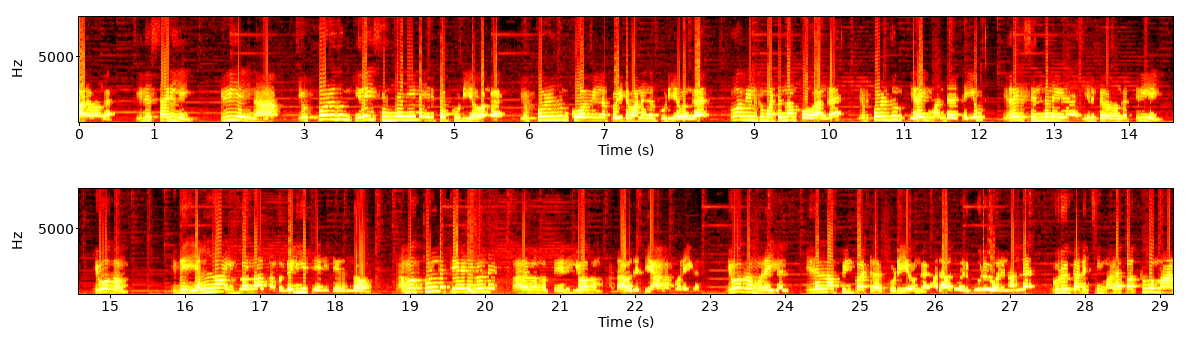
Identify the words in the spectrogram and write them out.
வரவங்க இது சரியை. கிரியைனா எப்பொழுதும் இறை சிந்தனையில இருக்கக்கூடியவங்க எப்பொழுதும் கோவில்ல போயிட்டு வணங்கக்கூடியவங்க கோவிலுக்கு மட்டும்தான் போவாங்க எப்பொழுதும் இறை மந்திரத்தையும் இறை சிந்தனையில இருக்கிறவங்க கிரியை. யோகம் இது எல்லாம் இவ்வளவு நாள் நம்ம வெளியே தேடிட்டு இருந்தோம். நமக்குள்ள தேடணும்னு வரவங்க பேரு யோகம் அதாவது தியான முறைகள். யோக முறைகள் இதெல்லாம் பின்பற்றக்கூடியவங்க. அதாவது ஒரு குரு ஒரு நல்ல குரு கிடைச்சி மனப்பக்குவம் ஆன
